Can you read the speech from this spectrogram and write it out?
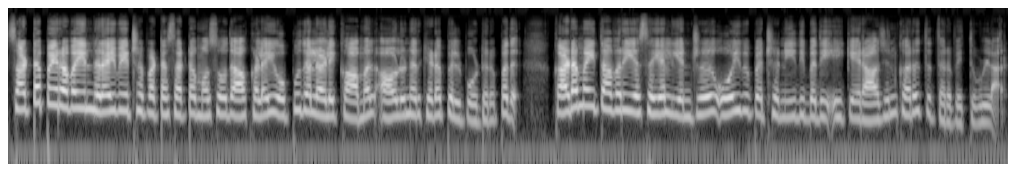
சட்டப்பேரவையில் நிறைவேற்றப்பட்ட சட்ட மசோதாக்களை ஒப்புதல் அளிக்காமல் ஆளுநர் கிடப்பில் போட்டிருப்பது கடமை தவறிய செயல் என்று ஓய்வு பெற்ற நீதிபதி இ. கே. ராஜன் கருத்து தெரிவித்துள்ளார்.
